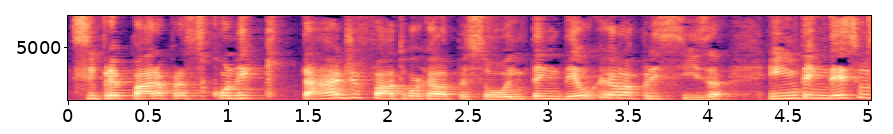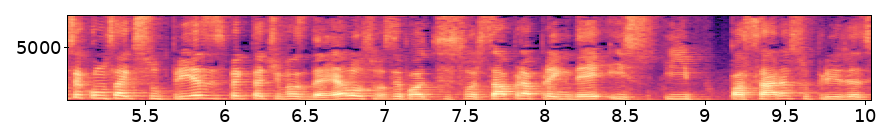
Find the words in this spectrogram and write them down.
Se prepara para se conectar de fato com aquela pessoa, entender o que ela precisa, entender se você consegue suprir as expectativas dela ou se você pode se esforçar para aprender e, e, passar a suprir as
